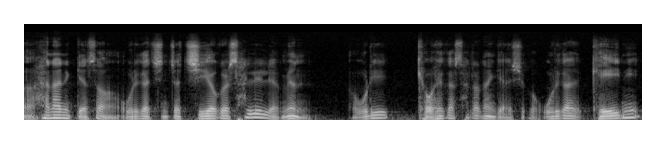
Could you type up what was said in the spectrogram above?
어, 하나님께서 우리가 진짜 지역을 살리려면 우리 교회가 살아나게 하시고 우리가 개인이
